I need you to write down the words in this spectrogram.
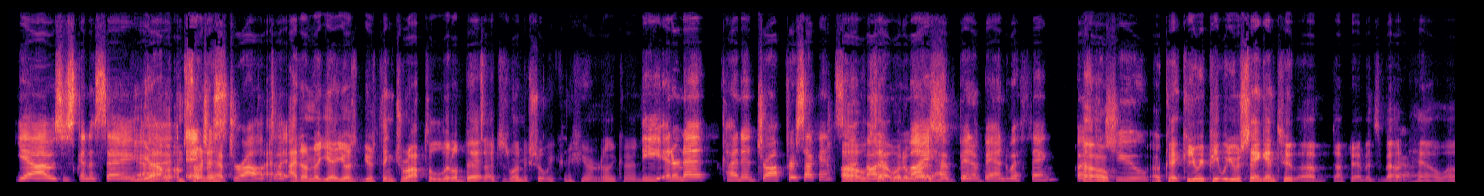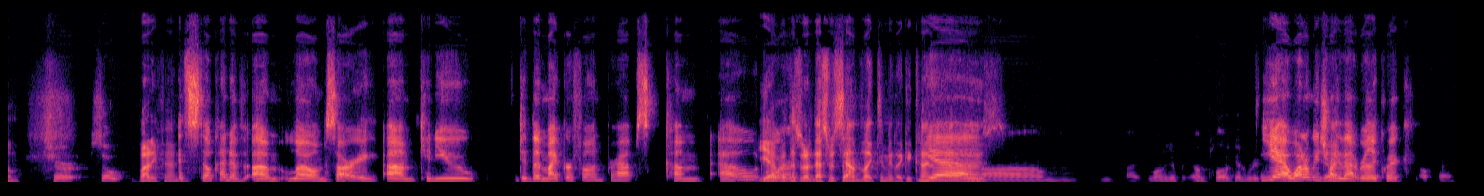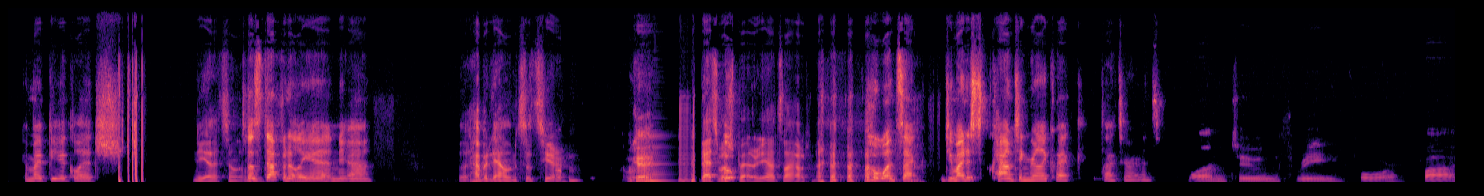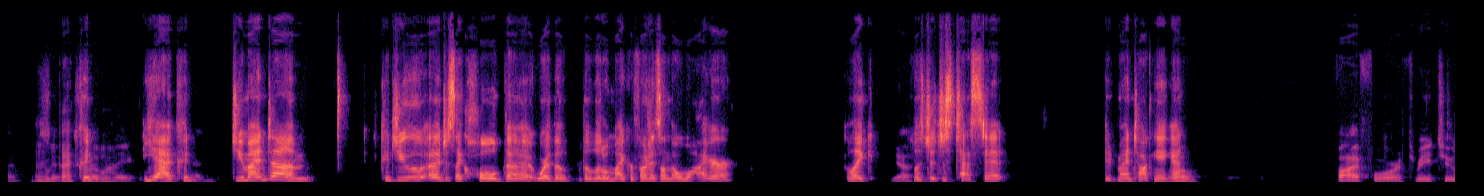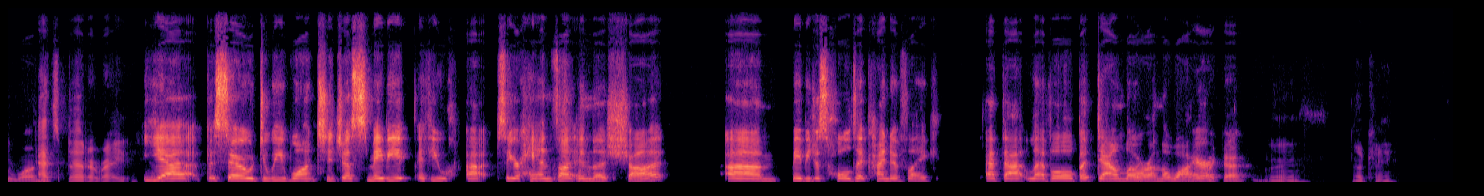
Yeah, I was just gonna say. Yeah, uh, I'm starting it to just have- dropped. I, I, I don't know. Yeah, your your thing dropped a little bit. I just want to make sure we can hear it really good. the internet kind of dropped for a second, so Oh, I thought that it what it might was? have been a bandwidth thing. But Oh. could you? Okay, can you repeat what you were saying again to uh, Dr. Evans about Yeah. how um, Sure. So body fat? It's still kind of um, low. I'm sorry. Um, can you? Did the microphone perhaps come out? yeah, or- but that's what that's what it sounded like to me. Like it kind Yeah. of got loose. I want me to unplug and replug. yeah. Why don't we try Yeah. that really quick? Okay. It might be a glitch. Yeah, that's sounds. So it's definitely in. Yeah. How about now? Let's let's hear. Okay. That's much Oh. better. Yeah, it's loud. Oh, one sec. Do you mind just counting really quick, Dr. Evans? One, two, three, four, five. Are we six, back Could- seven, eight, Yeah, nine, could- 10. Do you mind? Um, could you uh, just like hold the where the the little microphone is on the wire? Like, Yes. let's just just test it. Mind talking again? Hello? Five, four, three, two, one. That's better, right? Yeah, but so do we want to just maybe if you uh so your hands not in the shot, um maybe just hold it kind of like at that level but down lower on the wire. Like that. Uh, okay.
